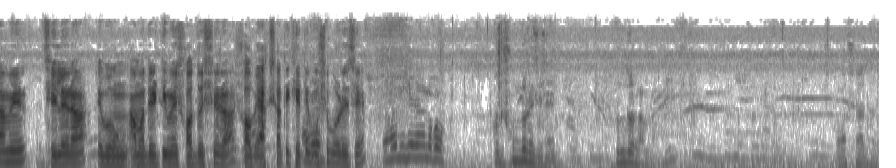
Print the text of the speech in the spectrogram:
গ্রামের ছেলেরা এবং আমাদের টিমের সদস্যরা সব একসাথে খেতে বসে পড়েছে। খুব সুন্দর হয়েছে সাহেব। সুন্দর অসাধারণ।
